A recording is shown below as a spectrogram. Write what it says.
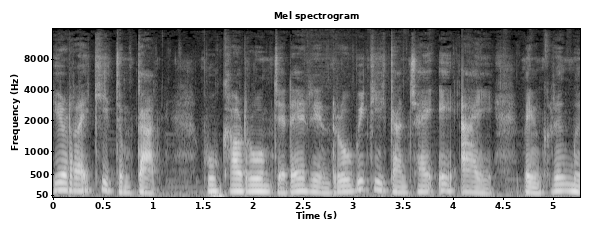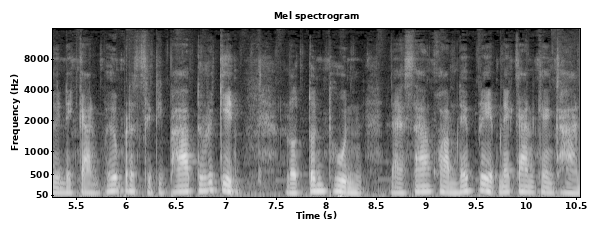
ที่ไร้ขีดจำกัด ผู้เข้าร่วมจะได้เรียนรู้วิธีการใช้ AI เป็นเครื่องมือในการเพิ่มประสิทธิภาพธุรกิจ ลดต้นทุน และสร้างความได้เปรียบในการแข่งขัน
